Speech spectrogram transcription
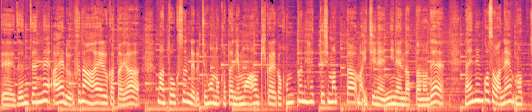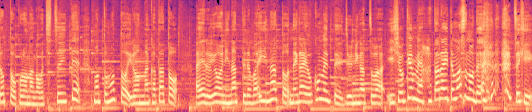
て全然ね会える普段会える方や、まあ、遠く住んでる地方の方にも会う機会が本当に減ってしまった、まあ、1年2年だったので来年こそはねもうちょっとコロナが落ち着いてもっともっといろんな方と会えるようになってればいいなと願いを込めて12月は一生懸命働いてますので ぜひ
